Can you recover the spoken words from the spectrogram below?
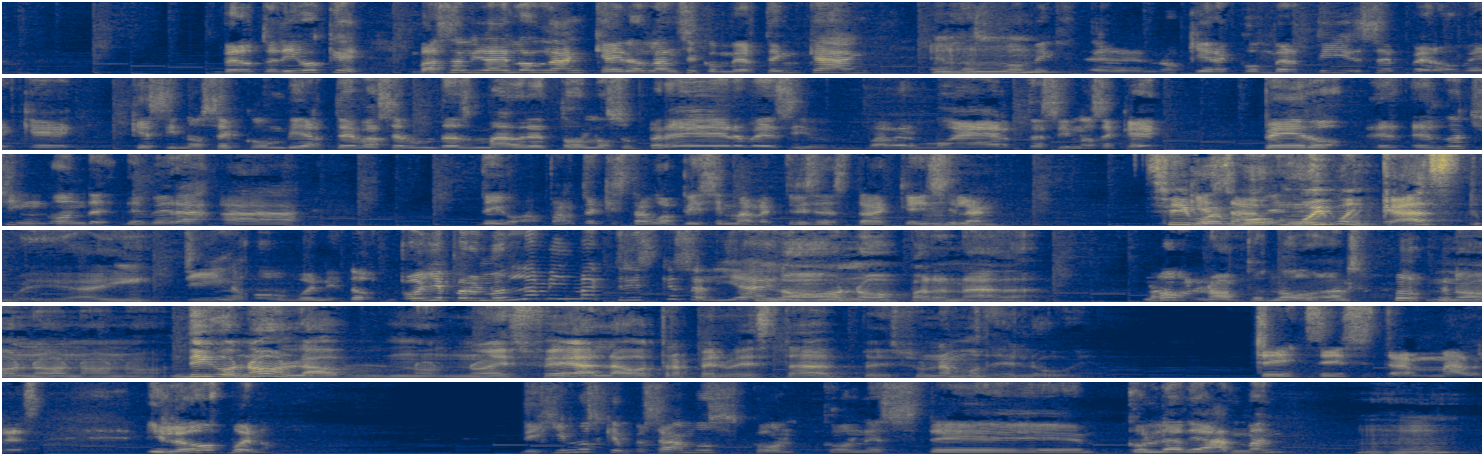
Pero te digo que va a salir Iron Land, que Iron Land se convierte en Kang. En los cómics eh, no quiere convertirse, pero ve que, que si no se convierte va a ser un desmadre de todos los superhéroes y va a haber muertes y no sé qué. Pero es, lo chingón de, ver a, Digo, aparte que está guapísima la actriz esta, Casey Lang Sí, muy, buen cast, güey, ahí. Sí, no, bonito. Oye, pero no es la misma actriz que salía. No, no, para nada. No, no, pues no. no, no, no, no. Digo, no, la, no, es fea la otra, pero esta es una modelo, güey. Sí, sí, está madres. Y luego, bueno, dijimos que empezamos con, con este, con la de Adman.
